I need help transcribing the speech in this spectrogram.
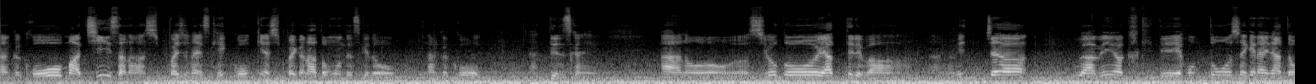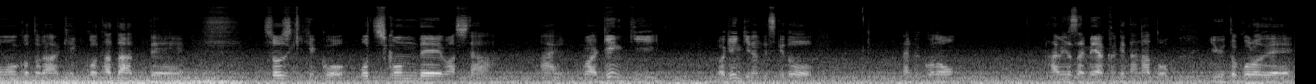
なんかこう、まあ小さな失敗じゃないです。結構大きな失敗かなと思うんですけど、なんかこう、なんていうんですかね、あの、仕事をやってれば、なんかめっちゃ、うわ、迷惑かけて、本当申し訳ないなと思うことが結構多々あって、正直結構落ち込んでました。はい。まあ元気は元気なんですけど、なんかこの、あ皆さん迷惑かけたなというところで、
